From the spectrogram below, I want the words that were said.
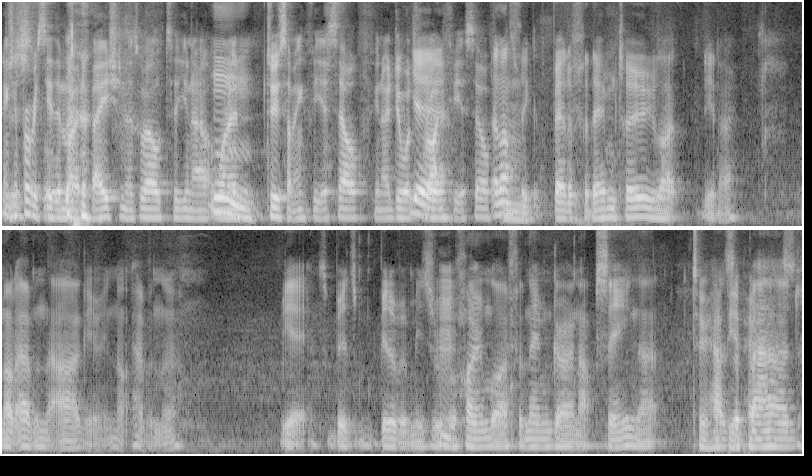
You can probably see the motivation as well to you know want to Mm. do something for yourself. You know, do what's Yeah. right for yourself. And I Mm. think it's better for them too, like, you know, not having the arguing, not having the. Yeah, it's a bit, it's a bit of a miserable Mm. home life, and them growing up seeing that Two as a parents. bad.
